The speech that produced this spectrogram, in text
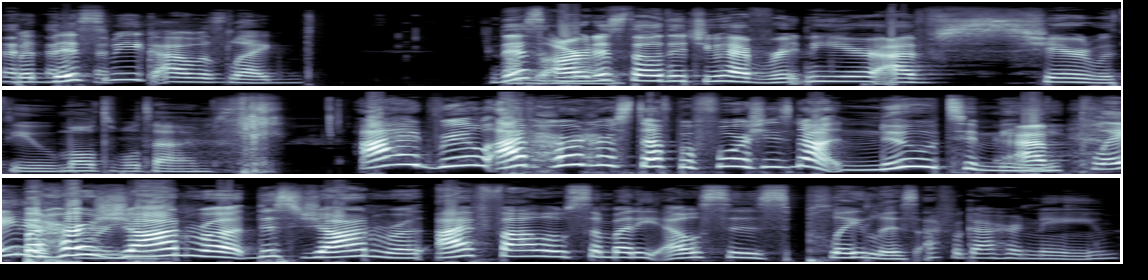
but this week I was like, this artist though that you have written here, I've shared with you multiple times. I had real. I've heard her stuff before. She's not new to me. I've played but it, her for you. genre, this genre, I follow somebody else's playlist. I forgot her name.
